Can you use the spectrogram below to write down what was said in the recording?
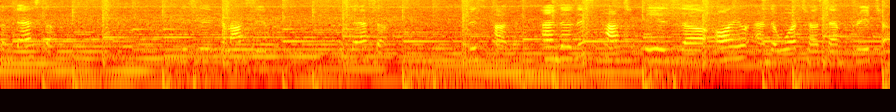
condenser. This is glass condenser this part. And uh, this part is the oil and water separator.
